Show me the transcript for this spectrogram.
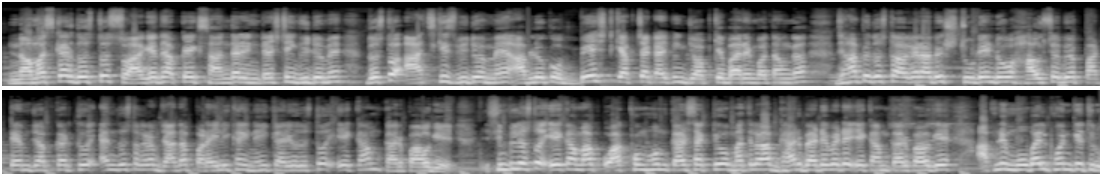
नमस्कार दोस्तों, स्वागत है आपका एक शानदार इंटरेस्टिंग वीडियो में। दोस्तों, आज की इस वीडियो में आप लोगों को बेस्ट कैप्चा टाइपिंग जॉब के बारे में बताऊँगा। जहाँ पे दोस्तों, अगर आप एक स्टूडेंट हो हाउस वाइफ हो पार्ट टाइम जॉब करते हो एंड दोस्तों, अगर आप ज़्यादा पढ़ाई लिखाई नहीं कर रहे हो, दोस्तों, एक काम कर पाओगे। सिंपली दोस्तों, एक काम आप वर्क फ्रॉम होम कर सकते हो मतलब आप घर बैठे बैठे एक काम कर पाओगे। अपने मोबाइल फ़ोन के थ्रू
